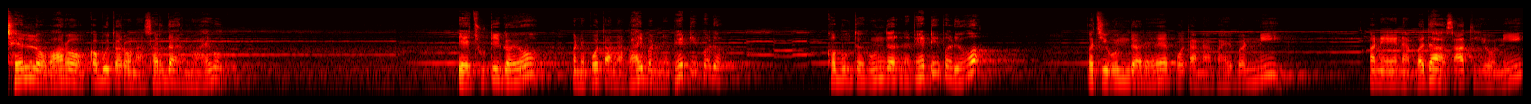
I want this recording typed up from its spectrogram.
છેલ્લો વારો કબૂતરોના સરદારનો આવ્યો. એ છૂટી ગયો અને પોતાના ભાઈબંધને ભેટી પડ્યો. કબૂતર ઉંદરને ભેટી પડ્યો પછી ઉંદરે પોતાના ભાઈબંધની અને એના બધા સાથીઓની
